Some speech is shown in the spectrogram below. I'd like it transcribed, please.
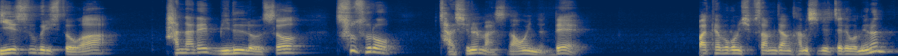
예수 그리스도가 하늘의 밀로서 스스로 자신을 말씀하고 있는데 마태복음 13장 31절에 보면은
